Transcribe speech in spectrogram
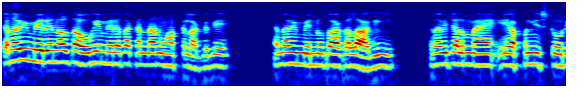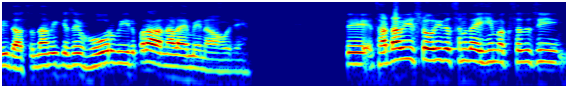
ਕਹਿੰਦਾ ਵੀ ਮੇਰੇ ਨਾਲ ਤਾਂ ਹੋ ਗਈ, ਮੇਰੇ ਤਾਂ ਕੰਨਾਂ ਨੂੰ ਹੱਥ ਲੱਗ ਗਏ। ਕਹਿੰਦਾ ਵੀ ਮੈਨੂੰ ਤਾਂ ਅਕਲ ਆ ਗਈ। ਕਹਿੰਦਾ ਵੀ ਚੱਲ ਮੈਂ ਇਹ ਆਪਣੀ ਸਟੋਰੀ ਦੱਸਦਾ ਵੀ ਕਿਸੇ ਹੋਰ ਵੀਰ ਭਰਾ ਨਾਲ ਐਵੇਂ ਨਾ ਹੋ ਜੇ ਤੇ ਸਾਡਾ ਵੀ ਸਟੋਰੀ ਦੱਸਣ ਦਾ ਇਹੀ ਮਕਸਦ ਸੀ,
